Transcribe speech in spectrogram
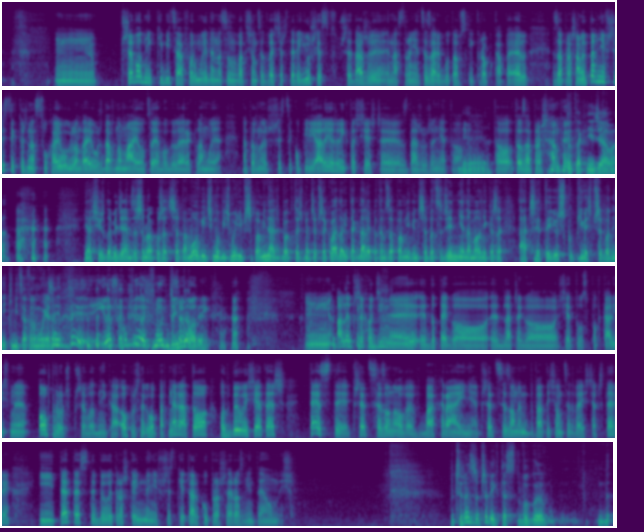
przewodnik kibica Formuły 1 na sezon 2024 już jest w sprzedaży na stronie cezarygutowski.pl. Zapraszamy. Pewnie wszyscy, którzy nas słuchają, oglądają, już dawno mają, co ja w ogóle reklamuję. Na pewno już wszyscy kupili, ale jeżeli ktoś się jeszcze zdarzył, że nie, to, nie. to, to zapraszamy. To tak nie działa. Ja się już dowiedziałem w zeszłym roku, że trzeba mówić, mówić, mówić, przypominać, bo ktoś będzie przekładał i tak dalej, potem zapomni, więc trzeba codziennie na molnie każe, a czy ty już kupiłeś przewodnik kibica Formuły 1? Czy ty już kupiłeś mój Dzień przewodnik? Mm, ale przechodzimy do tego, dlaczego się tu spotkaliśmy. Oprócz przewodnika, oprócz tego partnera, to odbyły się też testy przedsezonowe w Bahrajnie przed sezonem 2024 I te testy były troszkę inne niż wszystkie. Czarku, proszę rozwiń tę myśl. Znaczy raz, że przebieg test w ogóle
